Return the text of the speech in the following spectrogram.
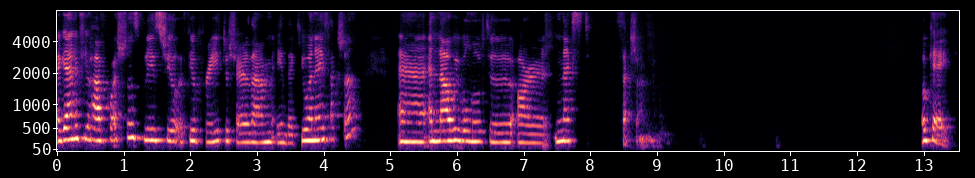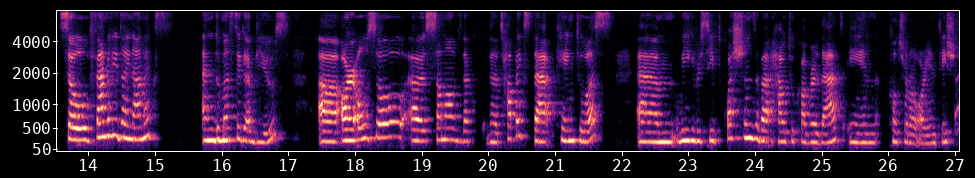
Again, if you have questions, please feel, feel free to share them in the Q&A section. Uh, and now we will move to our next section. Okay, so family dynamics and domestic abuse uh, are also uh, some of the, the topics that came to us um, we received questions about how to cover that in cultural orientation.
